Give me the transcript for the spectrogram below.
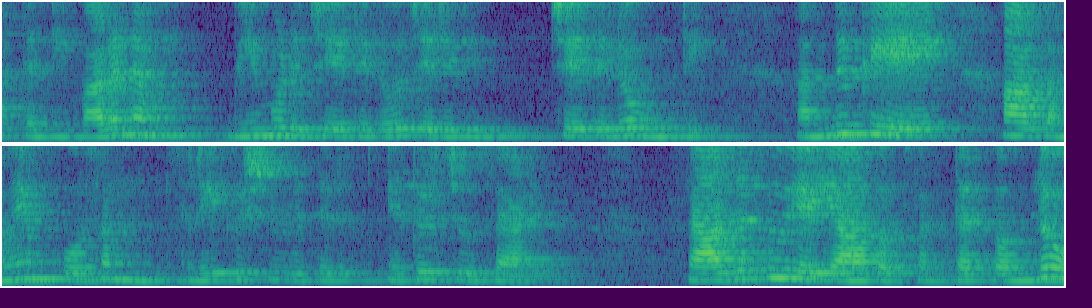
అతని మరణం భీముడి చేతిలో జరిగి చేతిలో ఉంది. అందుకే ఆ సమయం కోసం శ్రీకృష్ణుడు ఎదురు ఎదురు చూశాడు రాజసూయ యాగం సందర్భంలో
